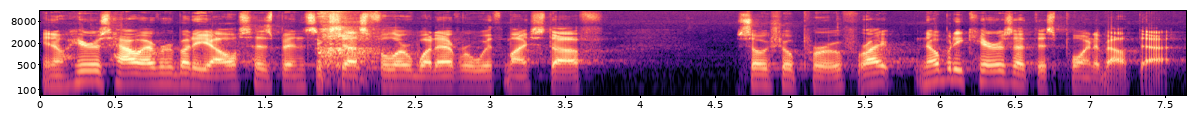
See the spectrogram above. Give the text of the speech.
You know, here's how everybody else has been successful or whatever with my stuff. Social proof, right? Nobody cares at this point about that.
